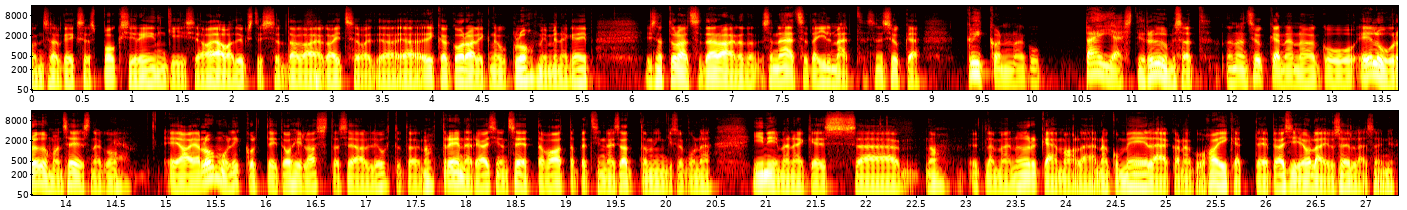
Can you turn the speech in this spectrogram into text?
on seal kõik selles boksiringis ja ajavad üksteist seal taga ja kaitsevad ja, ja ikka korralik nagu klohmimine käib. ja siis nad tulevad seda ära ja nad on, sa näed seda ilmet, see on niisugune, kõik on nagu täiesti rõõmsad, nad on niisugune nagu elurõõm on sees nagu. Ja ja, ja loomulikult ei tohi lasta seal juhtuda, noh, treeneri asi on see, et ta vaatab, et sinna ei satu mingisugune inimene, kes äh, noh, ütleme nõrgemale nagu meelega nagu haiget teeb, asi ei ole ju selles, on ju.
